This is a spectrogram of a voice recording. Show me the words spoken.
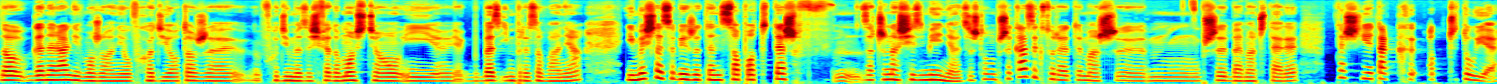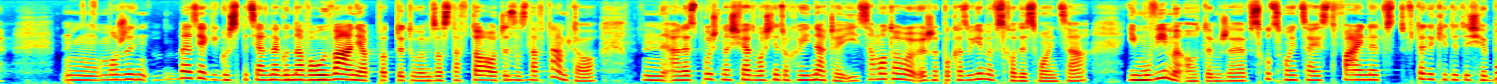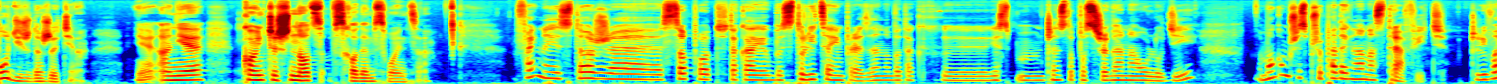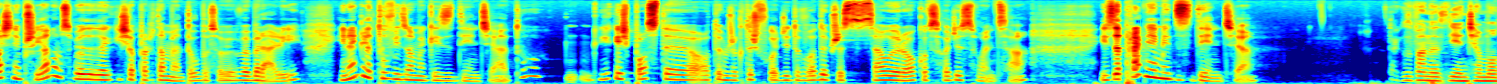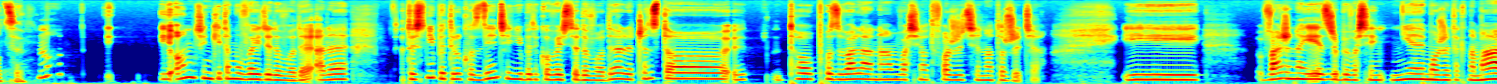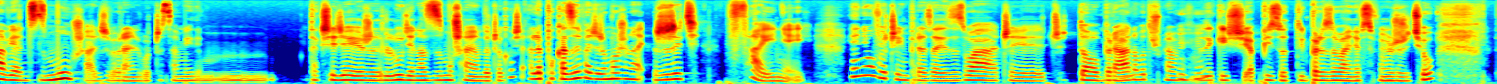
No, generalnie w Morzu Aniołów chodzi o to, że wchodzimy ze świadomością i y, jakby bez imprezowania. I myślę sobie, że ten Sopot też w, zaczyna się zmieniać. Zresztą przekazy, które ty masz mm, przy BMA 4, też je tak odczytuję. Mm, Może bez jakiegoś specjalnego nawoływania pod tytułem zostaw to czy zostaw tamto, mm, ale spójrz na świat właśnie trochę inaczej. I samo to, że pokazujemy wschody słońca i mówimy o tym, że wschód słońca jest fajny wtedy, kiedy ty się budzisz do życia, nie? a nie kończysz noc wschodem słońca. Fajne jest to, że Sopot, taka jakby stolica imprezy, no bo tak y, jest mm, często postrzegana u ludzi, mogą przez przypadek na nas trafić. Czyli właśnie przyjadą sobie do jakichś apartamentów, bo sobie wybrali i nagle tu widzą jakieś zdjęcia, tu jakieś posty o tym, że ktoś wchodzi do wody przez cały rok o wschodzie słońca i zapragnie mieć zdjęcie. Tak zwane zdjęcia mocy. I on dzięki temu wejdzie do wody, ale to jest niby tylko zdjęcie, niby tylko wejście do wody, ale często y, to pozwala nam właśnie otworzyć się na to życie. I ważne jest, żeby właśnie nie może tak namawiać, zmuszać wręcz, bo czasami mm, tak się dzieje, że ludzie nas zmuszają do czegoś, ale pokazywać, że można żyć fajniej. Ja nie mówię, czy impreza jest zła, czy, czy dobra, no bo też miałam Mhm. jakiś epizod imprezowania w swoim życiu,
